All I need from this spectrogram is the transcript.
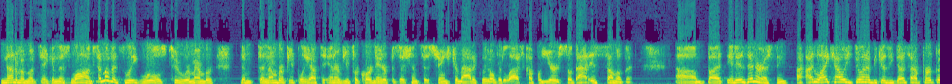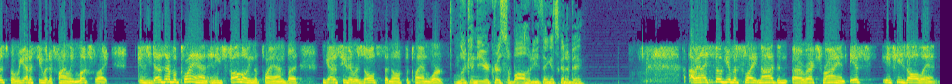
None of them have taken this long. Some of it's league rules too. Remember, the, the number of people you have to interview for coordinator positions has changed dramatically over the last couple years. So that is some of it. Um, but it is interesting. I, I like how he's doing it because he does have purpose, but we got to see what it finally looks like because he does have a plan and he's following the plan, but we got to see the results to know if the plan worked. Look into your crystal ball. Who do you think it's going to be? I mean, I still give a slight nod to uh, Rex Ryan if if he's all in.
